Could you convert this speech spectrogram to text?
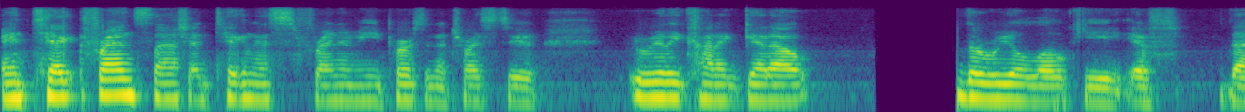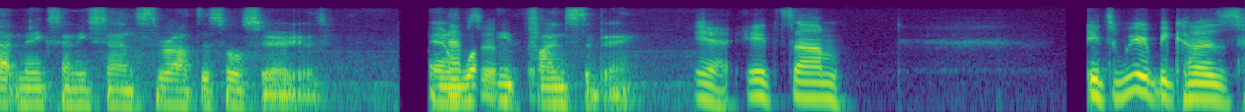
antag- friend slash antagonist frenemy person that tries to really kind of get out the real Loki if that makes any sense throughout this whole series and what he finds to be. Yeah, it's um, it's weird because,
